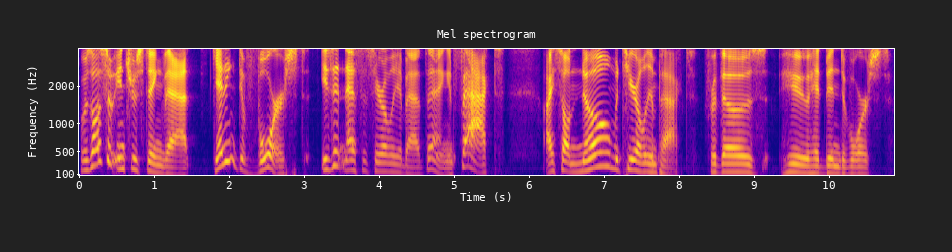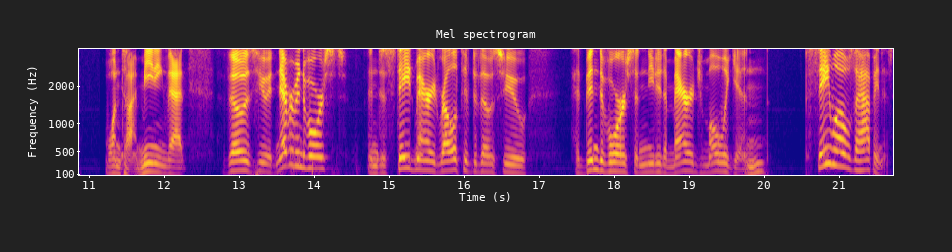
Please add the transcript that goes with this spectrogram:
It was also interesting that getting divorced isn't necessarily a bad thing. In fact, I saw no material impact for those who had been divorced one time, meaning that those who had never been divorced and just stayed married relative to those who had been divorced and needed a marriage mulligan, same levels of happiness.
